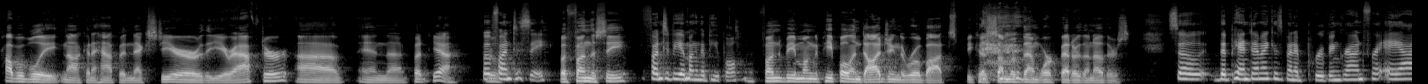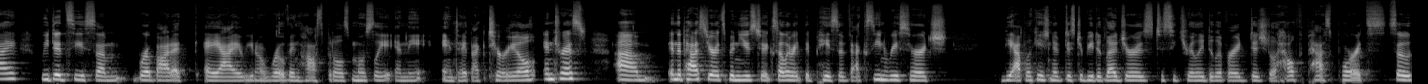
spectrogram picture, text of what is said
Probably not going to happen next year or the year after. Uh, and uh, but yeah, but fun to see. But fun to see. Fun to be among the people. Fun to be among the people and dodging the robots because some of them work better than others. So the pandemic has been a proving ground for AI. We did see some robotic AI, you know, roving hospitals, mostly in the antibacterial interest. Um, in the past year, it's been used to accelerate the pace of vaccine research the application of distributed ledgers to securely deliver digital health passports. So,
